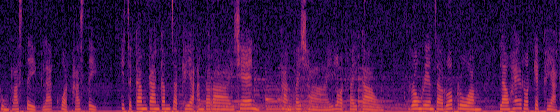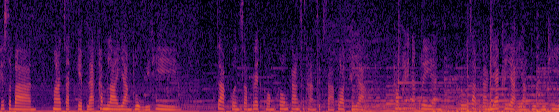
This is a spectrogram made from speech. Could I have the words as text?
ถุงพลาสติก และขวดพลาสติก กิจกรรมการกำจัดขยะอันตราย เช่นถ่านไฟฉาย หลอดไฟเก่า โรงเรียนจะรวบรวม แล้วให้รถเก็บขยะเทศบาล มาจัดเก็บและทำลายอย่างถูกวิธี จากผลสำเร็จของโครงการสถานศึกษาปลอดขยะทำให้นักเรียนรู้จักการแยกขยะอย่างถูกวิธี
